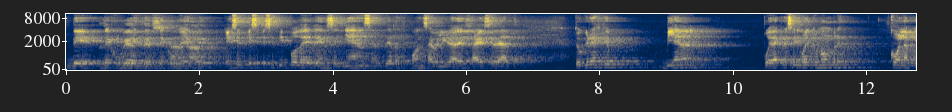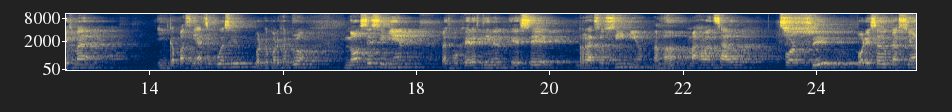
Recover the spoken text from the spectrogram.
De, de juguetes, de juguete, ese, ese, ese, tipo de, de enseñanzas, de responsabilidades a esa edad, ¿tú crees que bien pueda crecer igual que un hombre? Con la misma incapacidad, se puede decir. Porque, por ejemplo, no sé si bien las mujeres tienen ese raciocinio más avanzado por, sí. por esa educación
